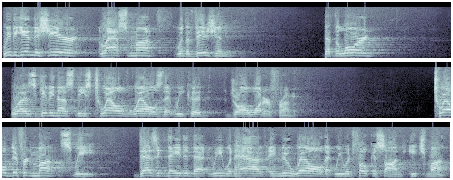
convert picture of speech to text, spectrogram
We begin this year last month with a vision that the Lord was giving us these 12 wells that we could draw water from. 12 different months we designated that we would have a new well that we would focus on each month.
